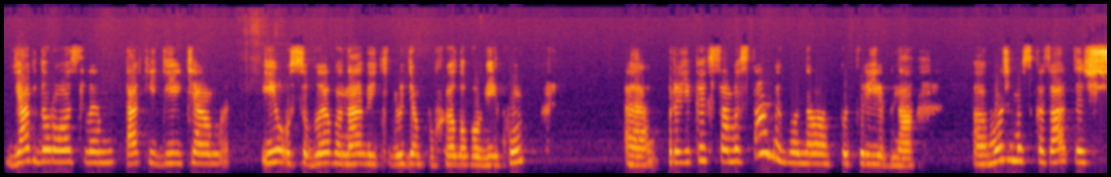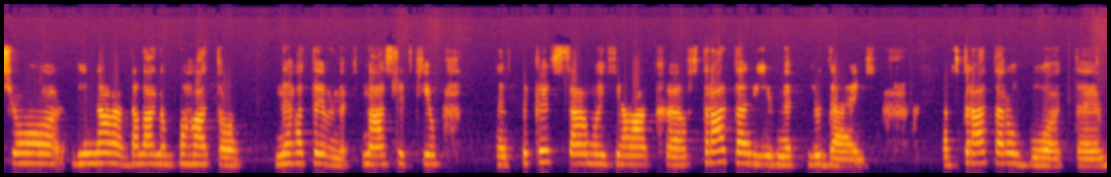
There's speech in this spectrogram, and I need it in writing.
як дорослим, так і дітям, і особливо навіть людям похилого віку. Е, При яких саме станах вона потрібна, Е, можемо сказати, що війна дала нам багато негативних наслідків, таких саме як втрата рідних людей, втрата роботи,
